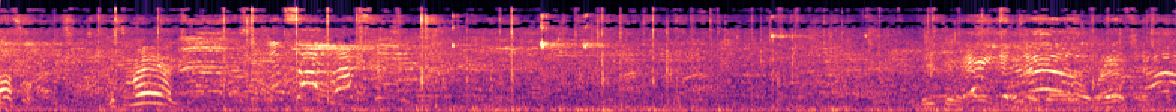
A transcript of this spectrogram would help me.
Hustle. It's a man. Inside, Braxton. Defense. There you go. Good job.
